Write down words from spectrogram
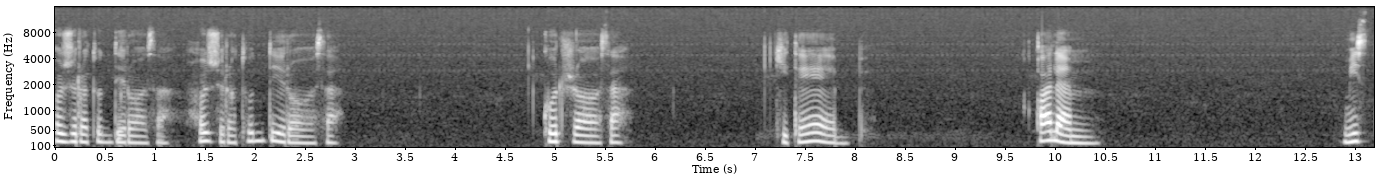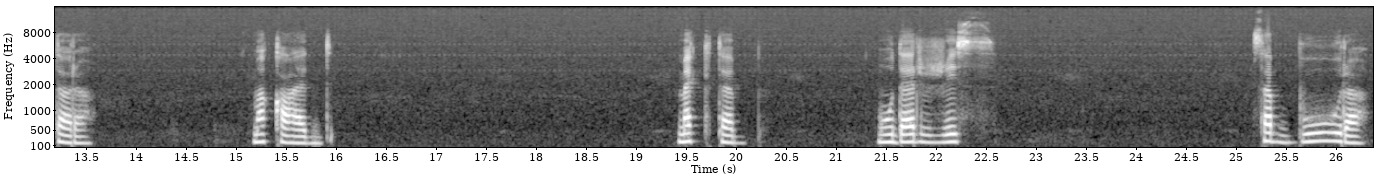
حجرة الدراسة حجرة الدراسة. كراسة. كتاب. قلم. مسطرة. مقعد. مكتب. مدرس. سبورة.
